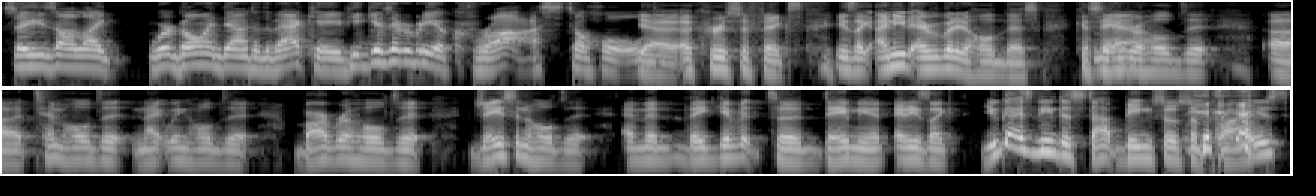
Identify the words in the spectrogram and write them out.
So he's all like we're going down to the Batcave. He gives everybody a cross to hold. yeah, a crucifix. He's like, I need everybody to hold this. Cassandra Yeah. holds it. Uh, Tim holds it. Nightwing holds it. Barbara holds it. Jason holds it. And then they give it to Damian, and he's like, "You guys need to stop being so surprised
